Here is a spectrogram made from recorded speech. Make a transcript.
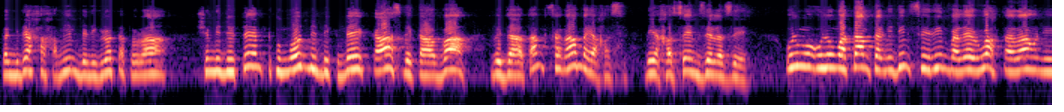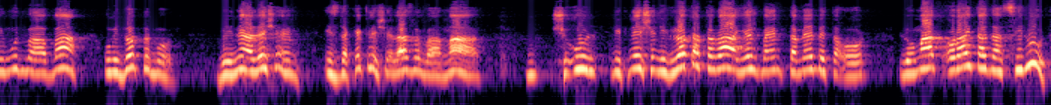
תלמידי חכמים בנגלות התורה, שמידותיהם פגומות בבקבי כעס וכאבה, ודעתם קצרה ביחס, ביחסיהם זה לזה. ולעומתם תלמידים צעירים בעלי רוח טהרה ונעימות ואהבה ומידות טובות. והנה עלי שהם הזדקק לשאלה זו ואמר, שאול, מפני שנגלות התורה יש בהם טמא וטהור, לעומת אורייתא דאצילות,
